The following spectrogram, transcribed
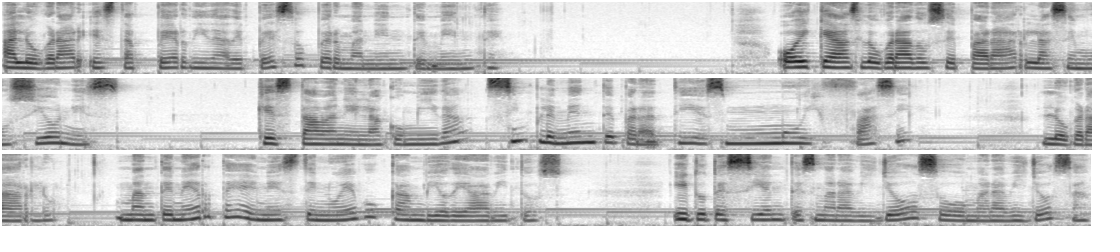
a lograr esta pérdida de peso permanentemente. Hoy que has logrado separar las emociones que estaban en la comida, simplemente para ti es muy fácil lograrlo, mantenerte en este nuevo cambio de hábitos. Y tú te sientes maravilloso o maravillosa.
